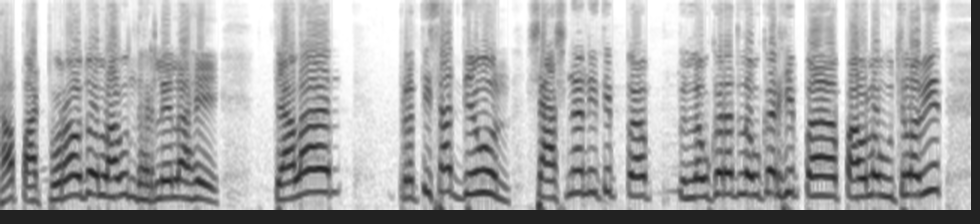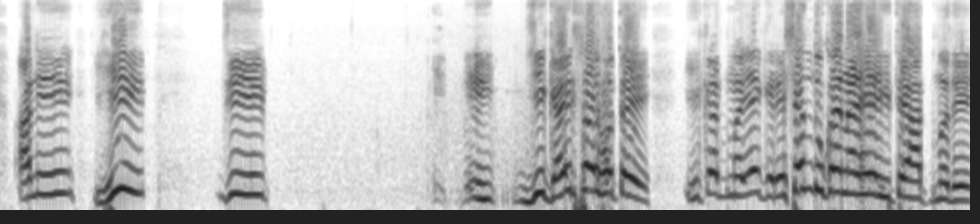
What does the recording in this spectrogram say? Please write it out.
हा पाठपुरावा जो लावून धरलेला आहे त्याला प्रतिसाद देऊन शासनाने ती प लवकरात लवकर ही प पावलं उचलावीत आणि ही जी जी गैरसोय होते इकडनं एक रेशन दुकान आहे इथे आतमध्ये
